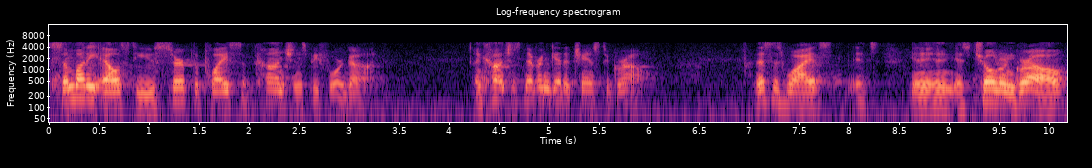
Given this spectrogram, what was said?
somebody else to usurp the place of conscience before God. And conscience never can get a chance to grow. This is why it's, it's you know, as children grow,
